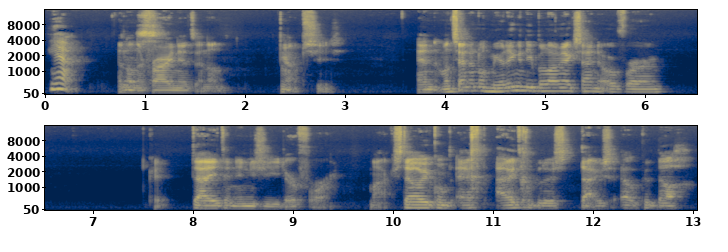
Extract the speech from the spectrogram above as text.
ja. En dan Dus- ervaar je het en dan, ja precies. En, want zijn er nog meer dingen die belangrijk zijn over oké, tijd en energie ervoor maken? Stel je komt echt uitgeblust thuis elke dag.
